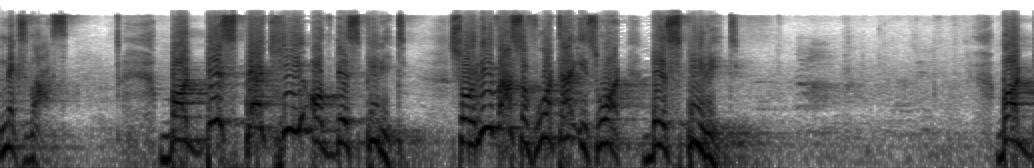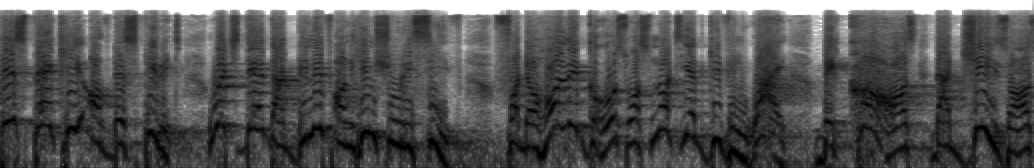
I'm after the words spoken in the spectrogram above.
Next verse. But this spake he of the spirit. So, rivers of water is what? The spirit. But this spake he of the Spirit, which they that believe on him should receive. For the Holy Ghost was not yet given. Why? Because that Jesus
